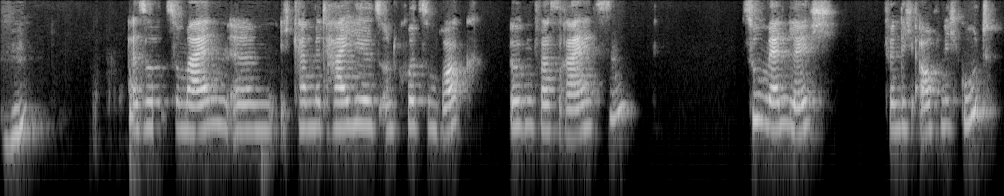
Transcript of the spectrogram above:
Mhm. Also zu meinen, ähm, ich kann mit High Heels und kurzem Rock irgendwas reizen. Zu männlich finde ich auch nicht gut.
